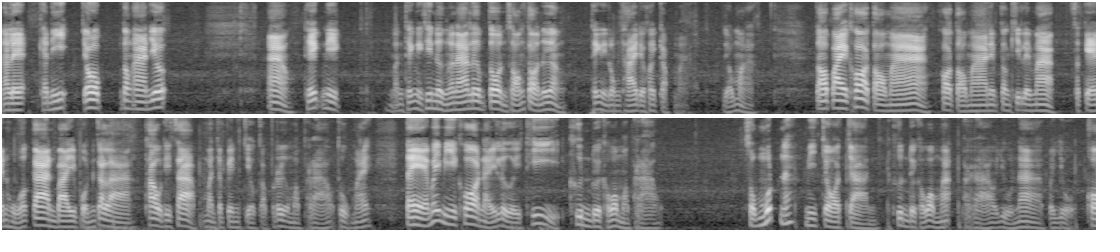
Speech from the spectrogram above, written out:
นั่นแหละแค่นี้จบต้องอ่านเยอะอ้าวเทคนิคมันเทคนิคที่หนึ่งแล้วนะ เริ่มต้นสองต่อเนื่อง เทคนิคลงท้ายเดี๋ยวค่อยกลับมา เดี๋ยวมา ต่อไปข้อต่อมา ข้อต่อมาเนี่ยต้องคิดเลยมาก สแกนหัวก้านใบผลกะลาเท่าที่ทราบ มันจะเป็นเกี่ยวกับเรื่องมะพร้าวถูกไหมแต่ไม่มีข้อไหนเลยที่ขึ้นด้วยคาว่ามะพร้าว สมมุตินะมีจอจานขึ้นด้วยคาว่ามะพร้าวอยู่หน้าประโยค ข้อ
